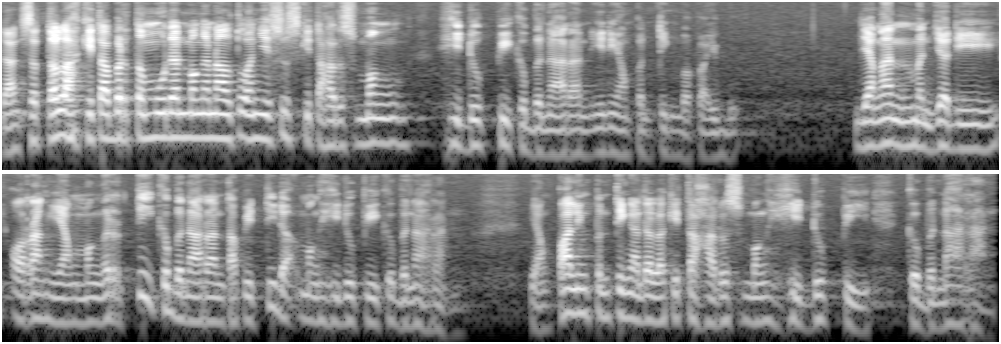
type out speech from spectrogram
Dan setelah kita bertemu dan mengenal Tuhan Yesus, kita harus menghidupi kebenaran ini yang penting Bapak Ibu. Jangan menjadi orang yang mengerti kebenaran tapi tidak menghidupi kebenaran. Yang paling penting adalah kita harus menghidupi kebenaran.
